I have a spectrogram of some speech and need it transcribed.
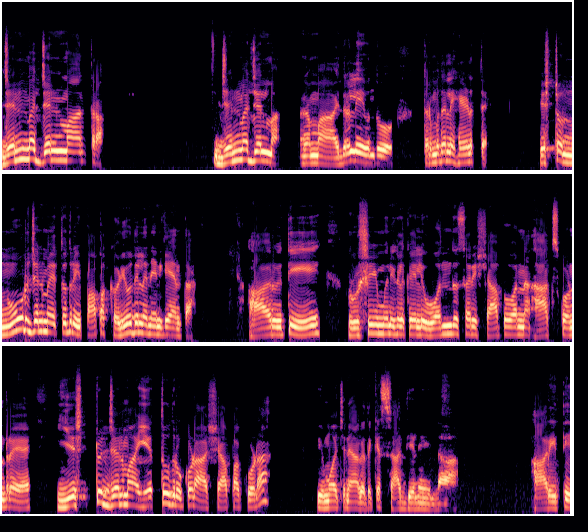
ಜನ್ಮ ಜನ್ಮಾಂತರ. ಜನ್ಮ ಜನ್ಮ. ನಮ್ಮ ಇದರಲ್ಲಿ ಒಂದು ಧರ್ಮದಲ್ಲಿ ಹೇಳುತ್ತೆ, ಎಷ್ಟೋ ನೂರು ಜನ್ಮ ಎತ್ತಿದ್ರು ಈ ಪಾಪ ಕಳಿಯೋದಿಲ್ಲ ನಿನಗೆ ಅಂತ. ಆ ರೀತಿ ಋಷಿ ಮುನಿಗಳ ಕೈಯಲ್ಲಿ ಒಂದು ಸರಿ ಶಾಪವನ್ನ ಹಾಕ್ಸ್ಕೊಂಡ್ರೆ ಎಷ್ಟು ಜನ್ಮ ಎತ್ತಿದ್ರು ಕೂಡ ಆ ಶಾಪ ಕೂಡ ವಿಮೋಚನೆ ಆಗೋದಕ್ಕೆ ಸಾಧ್ಯನೇ ಇಲ್ಲ. ಆ ರೀತಿ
